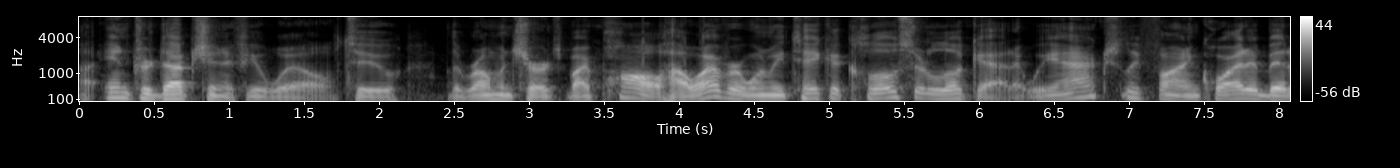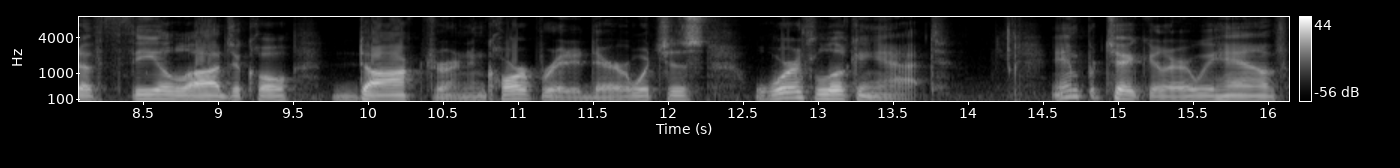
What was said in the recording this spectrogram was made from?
uh, introduction, if you will, to the Roman Church by Paul. However, when we take a closer look at it, we actually find quite a bit of theological doctrine incorporated there, which is worth looking at. In particular, we have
